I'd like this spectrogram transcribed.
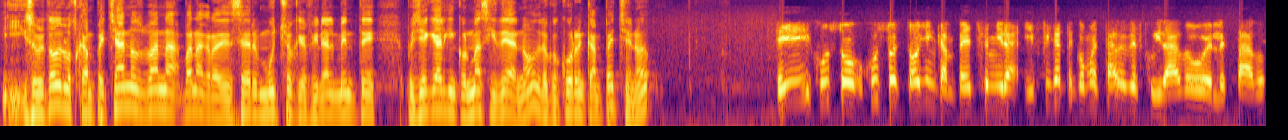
Y sobre todo los campechanos van a, van a agradecer mucho que finalmente pues llegue alguien con más idea ¿no? de lo que ocurre en Campeche, ¿no? Sí, justo, justo estoy en Campeche, mira, y fíjate cómo está de descuidado el Estado.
